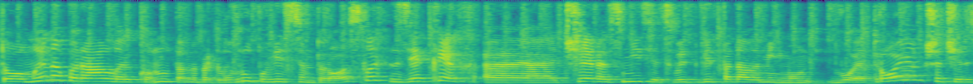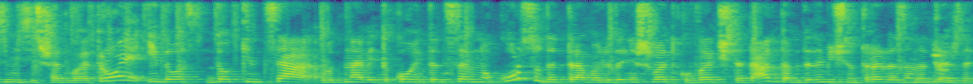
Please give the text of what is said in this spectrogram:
то ми набирали ну там, наприклад, групу 8 дорослих, з яких е, через місяць від- відпадали мінімум двоє-троє, ще через місяць ще двоє-троє, і до, до кінця, от навіть такого інтенсивного курсу, де треба людині швидко вивчити, да, там динамічно три рази на тиждень,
